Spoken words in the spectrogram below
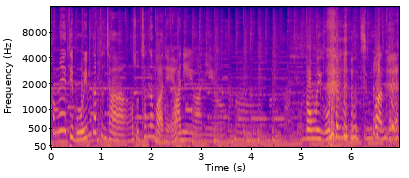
커뮤니티 모임 같은 장소 찾는 거 아니에요? 아니에요, 아니에요. 음, 너무 이거 오랜만에 짐도 안 돼.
